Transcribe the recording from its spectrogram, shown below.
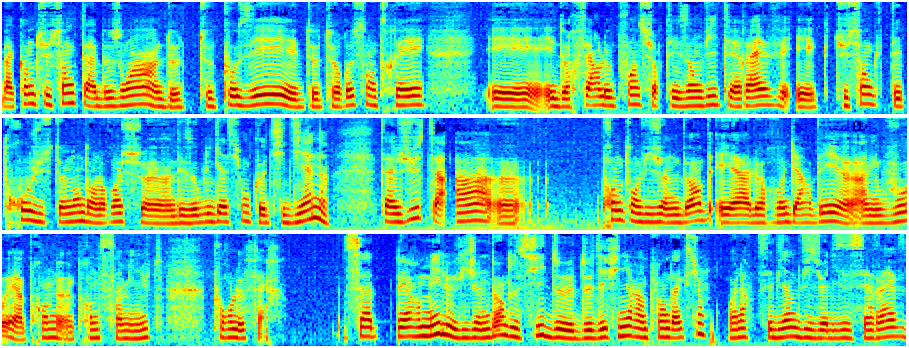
bah, quand tu sens que tu as besoin de te poser et de te recentrer et, de refaire le point sur tes envies, tes rêves et que tu sens que tu es trop justement dans le rush euh, des obligations quotidiennes, tu as juste à, euh, prendre ton vision board et à le regarder euh, à nouveau et à prendre, prendre 5 minutes pour le faire. Ça permet le vision board aussi de, définir un plan d'action. Voilà, c'est bien de visualiser ses rêves,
